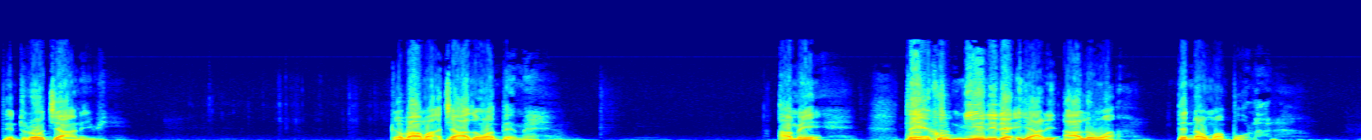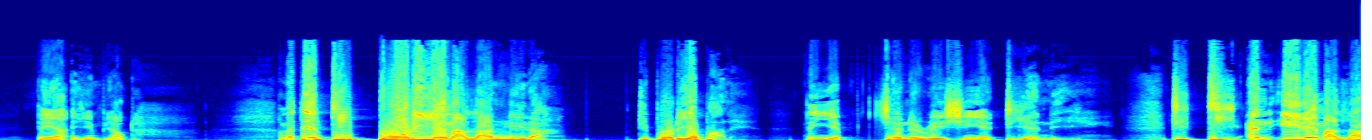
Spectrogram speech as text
သင်တော်တော်ကြာနေပြီကမ္ဘာမှာအကြဆုံးကတင်မယ်အာမင်သင်အခုမြင်နေတဲ့အရာတွေအားလုံးကသင်နောက်မှပေါ်လာတာသင်ကအရင်ပြောက်တာအမေသင်ဒီ body ထဲမှာလာနေတာဒီ body ကပါလေသင်ရဲ့ generation ရဲ့ DNA ဒီ DNA ထဲမှာလာ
